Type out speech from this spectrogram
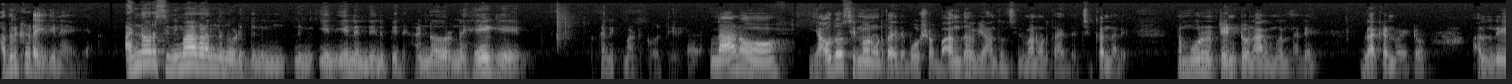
ಅದ್ರ ಕಡೆ ಇದ್ದೀನಿ ಹೇಗೆ. ಅಣ್ಣವರ ಸಿನಿಮಾಗಳನ್ನು ನೋಡಿದ್ದು ನಿಮ್ಮ ನಿಮ್ಗೆ ಏನು ಏನೇನು ನೆನಪಿದೆ? ಅಣ್ಣವ್ರನ್ನ ಹೇಗೆ ಕನೆಕ್ಟ್ ಮಾಡ್ಕೊಳ್ತೀರಿ? ನಾನು ಯಾವುದೋ ಸಿನಿಮಾ ನೋಡ್ತಾ ಇದ್ದೆ ಬಹುಶಃ ಬಾಂಧವ್ಯ ಅಂತ ಒಂದು ಸಿನಿಮಾ ನೋಡ್ತಾ ಇದ್ದೆ ಚಿಕ್ಕಂದಲ್ಲಿ. ನಮ್ಮೂರಿನ ಟೆಂಟು ನಾಗಮಂಗಲದಲ್ಲಿ ಬ್ಲ್ಯಾಕ್ ಆ್ಯಂಡ್ ವೈಟು. ಅಲ್ಲಿ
